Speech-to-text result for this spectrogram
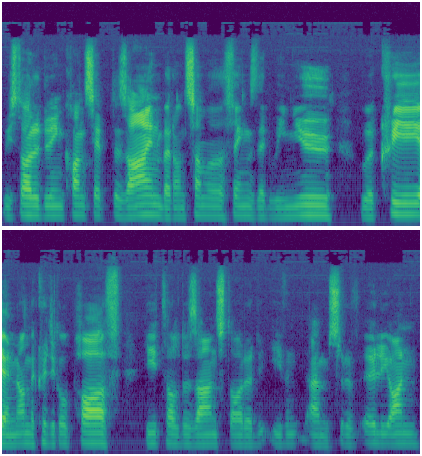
we started doing concept design, but on some of the things that we knew were key and on the critical path, detailed design started even um, sort of early on,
